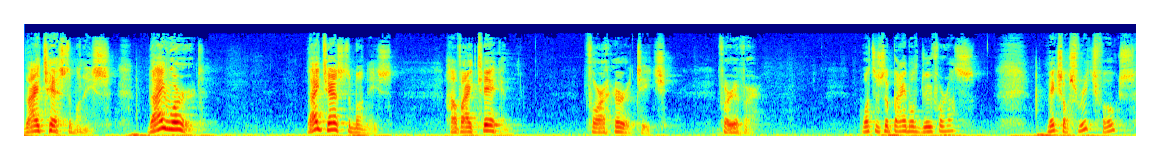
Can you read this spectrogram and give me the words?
Thy testimonies, thy word, thy testimonies have I taken for a heritage forever. What does the Bible do for us? Makes us rich, folks.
